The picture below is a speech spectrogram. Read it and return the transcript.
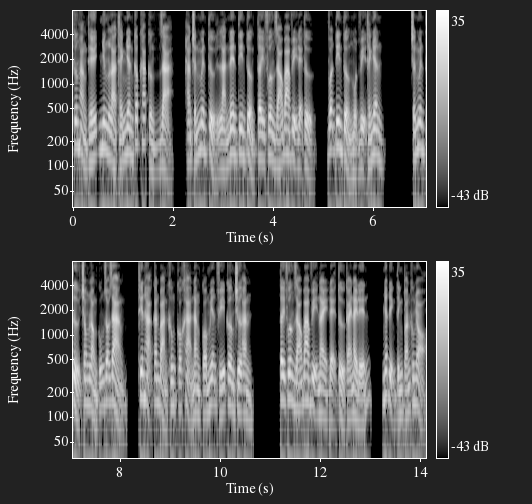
khương hằng thế nhưng là thánh nhân cấp khác cường giả, hắn chấn nguyên tử là nên tin tưởng tây phương giáo ba vị đệ tử, vẫn tin tưởng một vị thánh nhân. Trấn nguyên tử trong lòng cũng rõ ràng, thiên hạ căn bản không có khả năng có miễn phí cơm chưa ăn. Tây phương giáo ba vị này đệ tử cái này đến, nhất định tính toán không nhỏ.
